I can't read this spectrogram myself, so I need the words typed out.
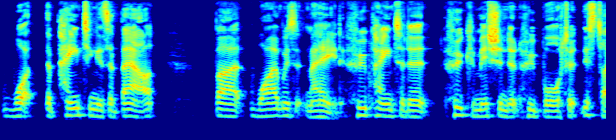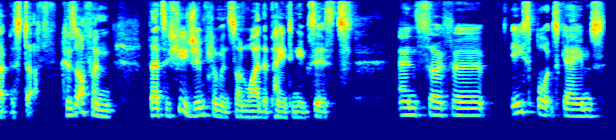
what the painting is about, but why was it made? Who painted it? Who commissioned it? Who bought it? This type of stuff. Because often that's a huge influence on why the painting exists. And so for esports games,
